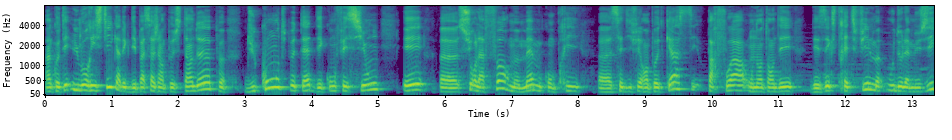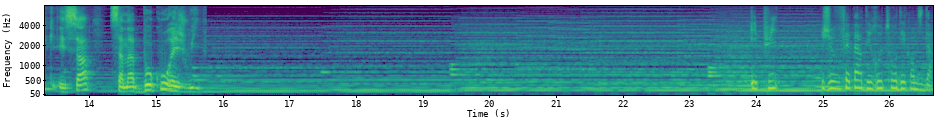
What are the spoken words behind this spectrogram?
un côté humoristique avec des passages un peu stand-up, du conte peut-être, des confessions, et euh, sur la forme même compris euh, ces différents podcasts, parfois on entendait des extraits de films ou de la musique, et ça, ça m'a beaucoup réjoui. Et puis, je vous fais part des retours des candidats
